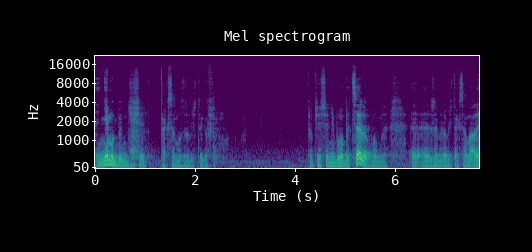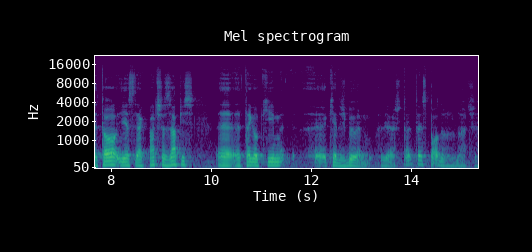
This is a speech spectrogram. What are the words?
nie mógłbym dzisiaj tak samo zrobić tego filmu. Po pierwsze, nie byłoby celu w ogóle, żeby robić tak samo, ale to jest, jak patrzę, zapis e, tego, kim kiedyś byłem. Wiesz, to, to jest podróż, bracie.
